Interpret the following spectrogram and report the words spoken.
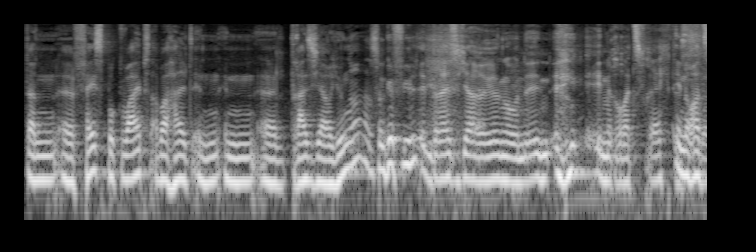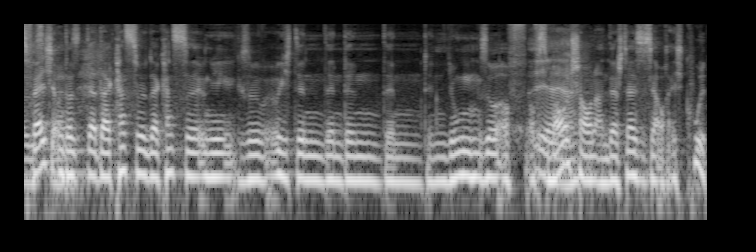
dann äh, Facebook-Vibes, aber halt in, in äh, 30 Jahre jünger, so gefühlt. In 30 Jahre jünger und in, in, in Rotzfrech. In Rotzfrech und das, da, da kannst du, da kannst du irgendwie so wirklich den, den, den, den, den Jungen so auf, aufs yeah. Maul schauen an der Stelle, das ist ja auch echt cool.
